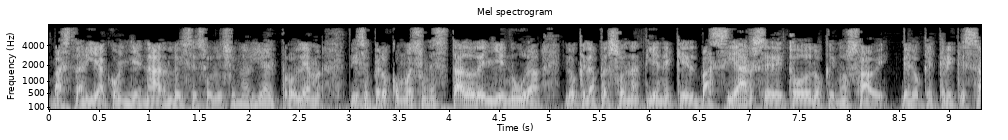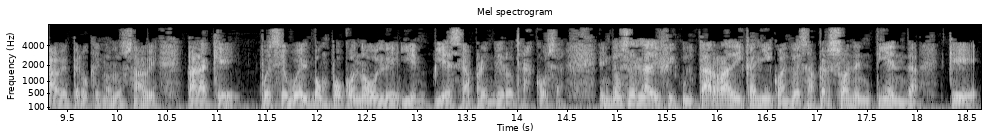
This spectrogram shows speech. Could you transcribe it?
bastaría con llenarlo y se solucionaría el problema. Dice, pero como es un estado de llenura, lo que la persona tiene que vaciarse de todo lo que no sabe, de lo que cree que sabe, pero que no lo sabe, para que pues se vuelva un poco noble y empiece a aprender otras cosas. Entonces la dificultad radica allí cuando esa persona entienda que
